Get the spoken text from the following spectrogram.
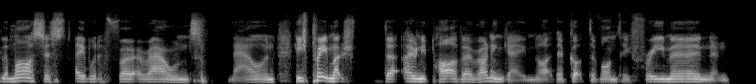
Lamar's just able to throw it around now. And he's pretty much the only part of their running game. Like they've got Devonta Freeman and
